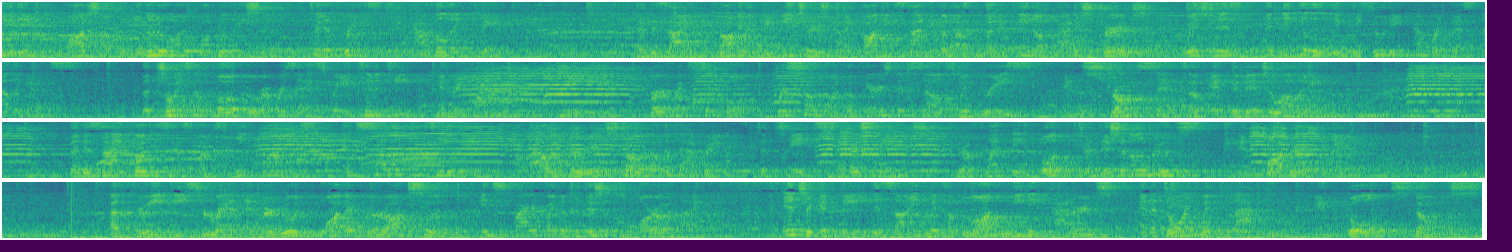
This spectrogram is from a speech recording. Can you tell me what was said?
leading much of the Minuluan population to embrace the Catholic faith. The design prominently features the iconic San Nicolas de Tolentino Parish Church, which is meticulously exuding effortless elegance. The choice of mode represents creativity and refinement, making it a perfect symbol for someone who carries themselves with grace and a strong sense of individuality. The design focuses on sleek lines and subtle detailing, allowing the rich tone of the fabric to take center stage, reflecting both traditional roots and modern flair. A three-piece red and maroon modern baroque suit inspired by the traditional Moro attire, intricately designed with hablon weaving patterns and adorned with black and gold stones.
